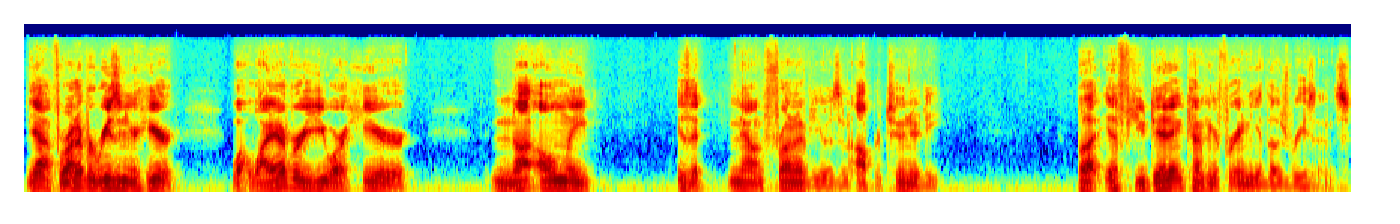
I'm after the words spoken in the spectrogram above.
yeah, for whatever reason you're here, wh- wherever you are here, not only is it now in front of you as an opportunity, but if you didn't come here for any of those reasons,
